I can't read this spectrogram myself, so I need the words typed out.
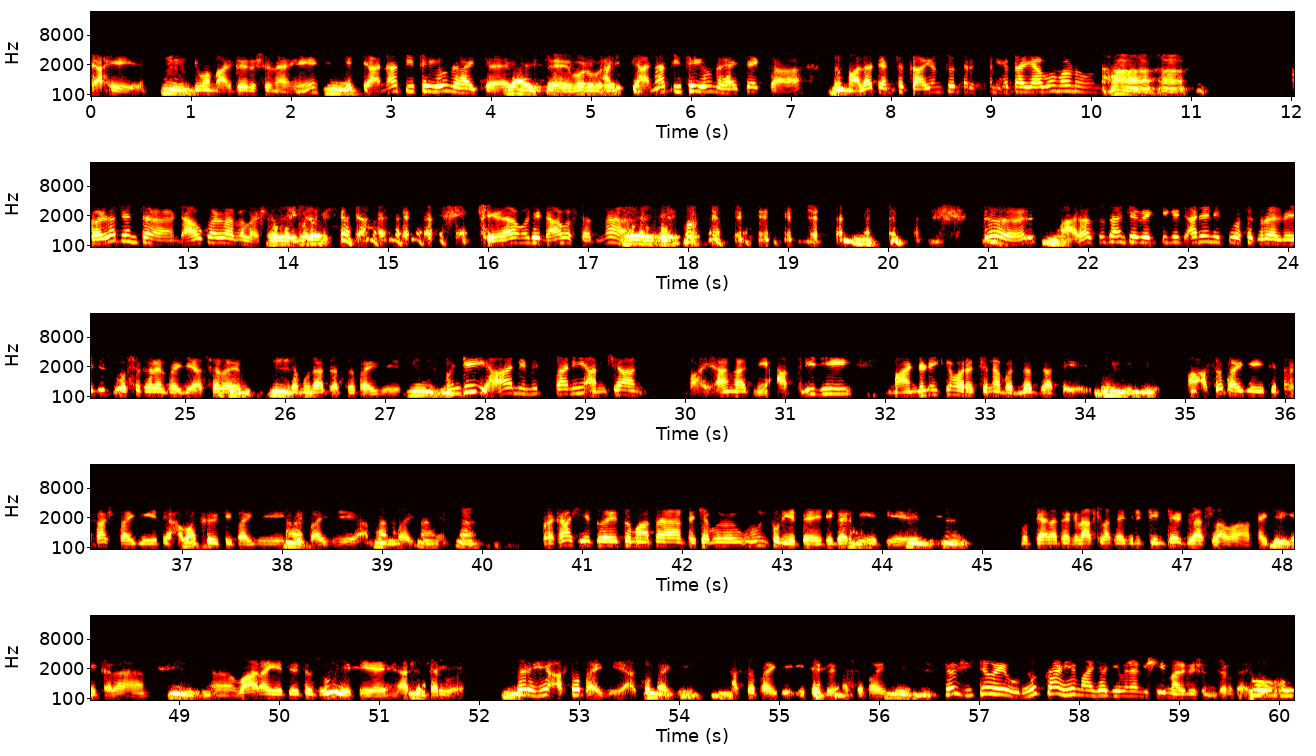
आहे. किंवा मार्गदर्शन आहे. हे त्यांना तिथे येऊन राहायचं आहे बरोबर आणि त्यांना तिथे येऊन राहायचंय का? तर मला त्यांचं कायमचं दर्शन घेता यावं म्हणून. कळलं त्यांचा डाव कळला का हो, खेळामध्ये डाव असतात ना. हो, तर महाराज सुद्धा आमच्या व्यक्तिगत अरे नाही तू असं करायला पाहिजे तू असं करायला पाहिजे असं मुलात असं पाहिजे. म्हणजे ह्या निमित्ताने आमच्या बाह्यांगातनी आपली जी मांडणी किंवा रचना बदलत जाते. हा, असं पाहिजे इथे प्रकाश पाहिजे इथे हवा खेळती पाहिजे हा. हे पाहिजे हा, अमुक पाहिजे. हा, हा. प्रकाश येतोय तर मग आता त्याच्याबरोबर ऊन पण येत आहे ते गरमी येते. मग त्याला त्या ग्लासला काहीतरी टिंटेड ग्लास लावा काहीतरी हे करा. वारा येतोय तर धूळ येते असं सर्व. तर हे असं पाहिजे असं पाहिजे असं पाहिजे इथे असं पाहिजे. तर शिक्षण एवढं काय हे माझ्या जीवनाविषयी मार्गदर्शन करताय? हो हो.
